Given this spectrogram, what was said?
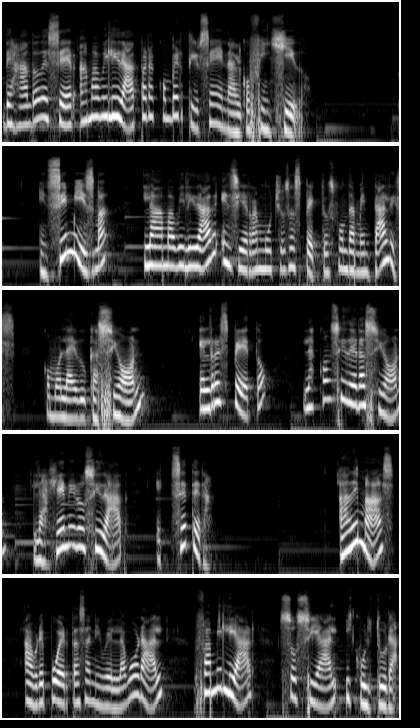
dejando de ser amabilidad para convertirse en algo fingido. En sí misma, la amabilidad encierra muchos aspectos fundamentales, como la educación, el respeto, la consideración, la generosidad, etc. Además, abre puertas a nivel laboral, familiar, social y cultural.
